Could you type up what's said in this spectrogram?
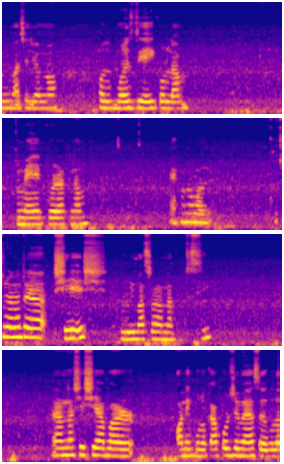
রুই মাছের জন্য হলুদ মরিচ দিয়েই করলাম, ম্যারিনেট করে রাখলাম। এখন আমার কচু রান্নাটা শেষ, রুই মাছটা রান্না করতেছি। রান্না শেষে আবার অনেকগুলো কাপড় জমে আছে, ওগুলো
